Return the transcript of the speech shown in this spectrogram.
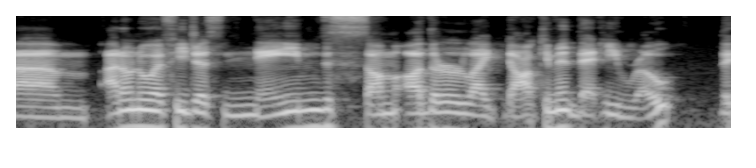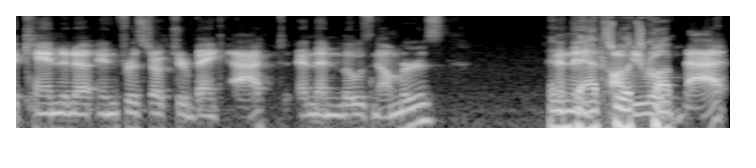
um, I don't know if he just named some other like document that he wrote, the Canada Infrastructure Bank Act, and then those numbers, And, and, then that's he what's cop. that.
